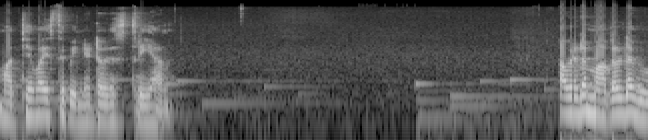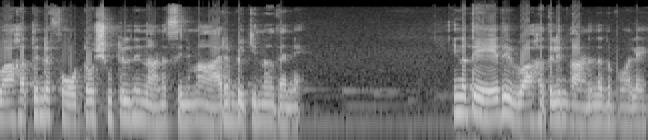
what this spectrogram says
മധ്യവയസ്സ് പിന്നിട്ട ഒരു സ്ത്രീയാണ്. അവരുടെ മകളുടെ വിവാഹത്തിന്റെ ഫോട്ടോഷൂട്ടിൽ നിന്നാണ് സിനിമ ആരംഭിക്കുന്നത് തന്നെ. ഇന്നത്തെ ഏത് വിവാഹത്തിലും കാണുന്നത് പോലെ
